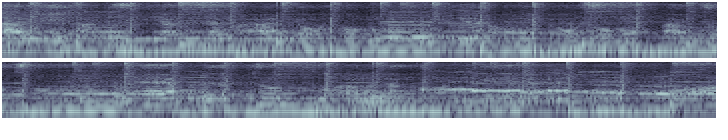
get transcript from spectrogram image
ด้ฟังเสียงเดินมาเที่ยวชมกินข้าวเหนียวสมตำสุกสมแล้วเดินชมทั่วเมืองขอนแก่นออ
